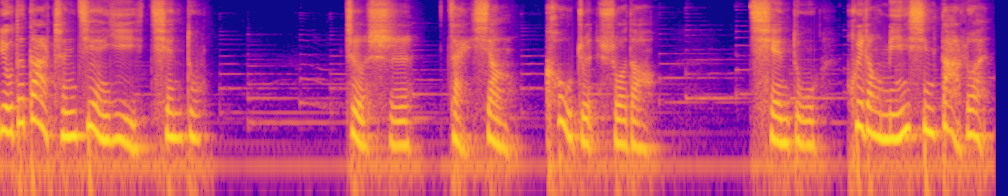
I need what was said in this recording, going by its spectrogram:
有的大臣建议迁都。这时，宰相寇准说道：“迁都会让民心大乱，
